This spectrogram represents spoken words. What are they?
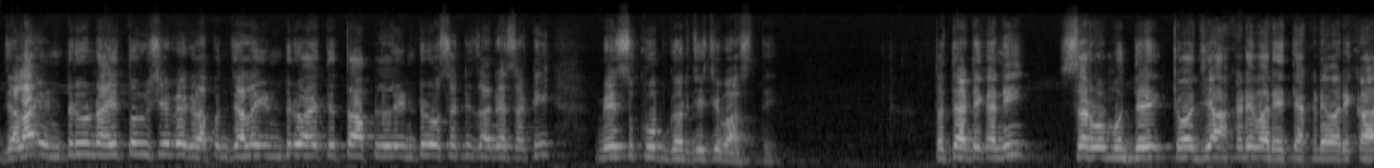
ज्याला इंटरव्ह्यू नाही तो विषय वेगळा पण ज्याला इंटरव्ह्यू आहे तिथं आपल्याला इंटरव्ह्यूसाठी जाण्यासाठी मेन्स खूप गरजेची भासते. तर त्या ठिकाणी सर्व मुद्दे किंवा जी आकडेवारी आहे ती आकडेवारी का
